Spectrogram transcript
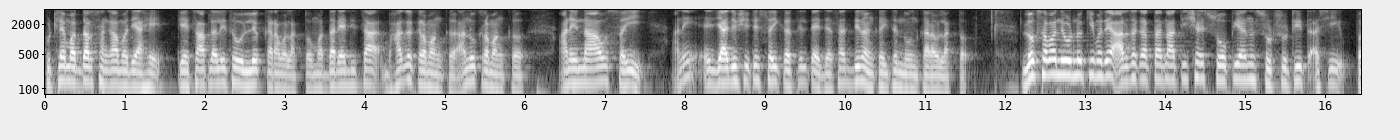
कुठल्या मतदारसंघामध्ये आहे त्याचा आपल्याला इथं उल्लेख करावा लागतो. मतदार यादीचा भाग क्रमांक अनुक्रमांक आणि नाव सही. आणि ज्या दिवशी ते सही करतील त्याच्याचा दिनांक इथं नोंद करावा लागतो. लोकसभा निवडणुकीमध्ये अर्ज करताना अतिशय सोपी आणि सुटसुटीत अशी प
